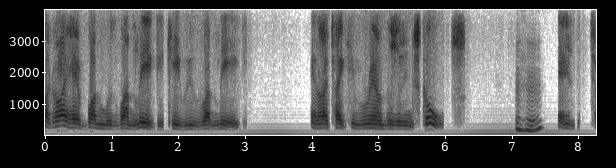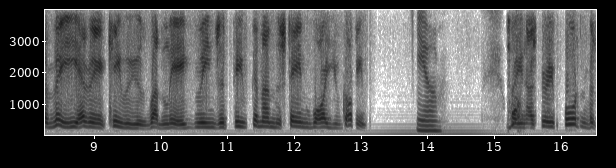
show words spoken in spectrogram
Like I have one with one leg, a kiwi with one leg and I take him around visiting schools. mm-hmm. And to me, having a kiwi with one leg means that people can understand why you've got him. yeah. So, you know, it's very important. But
